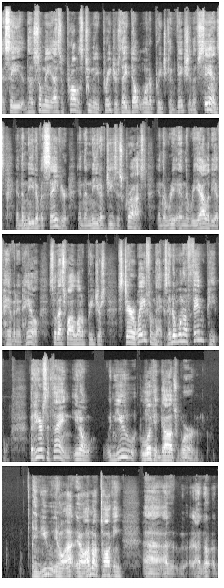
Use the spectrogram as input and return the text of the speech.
and see, there's so many, that's a problem with too many preachers. They don't want to preach conviction of sins and the need of a Savior and the need of Jesus Christ and the, re, and the reality of heaven and hell. So that's why a lot of preachers steer away from that because they don't want to offend people. But here's the thing, you know, when you look at God's Word, and you, you know, I, you know, I'm not talking, uh, I, I don't,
